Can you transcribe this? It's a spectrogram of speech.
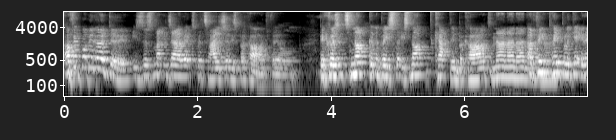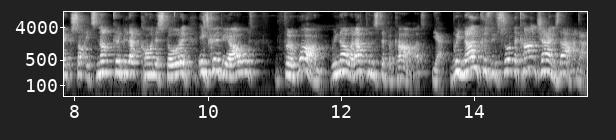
I think what we're going to do is just manage our expectation of this Picard film because it's not going to be. It's not Captain Picard. No, no, no, no. I think no. people are getting excited. It's not going to be that kind of story. It's going to be old. For one, we know what happens to Picard. Yeah. We know because we've saw. They can't change that. No.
